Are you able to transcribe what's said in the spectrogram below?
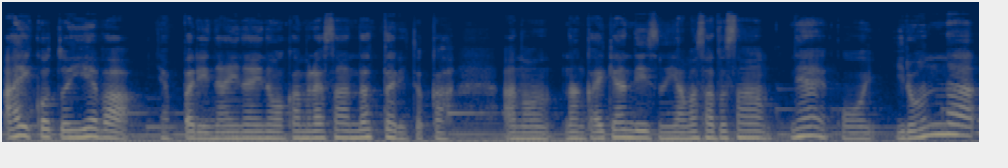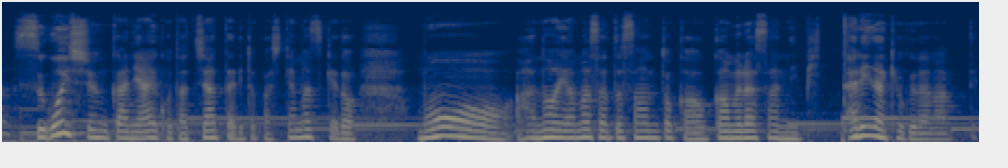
愛子といえばやっぱりナイナイの岡村さんだったりとかあの南海キャンディーズの山里さんねこういろんなすごい瞬間に愛子立ち会ったりとかしてますけどもうあの山里さんとか岡村さんにぴったりな曲だなって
